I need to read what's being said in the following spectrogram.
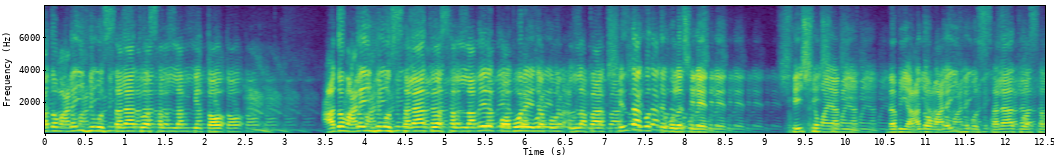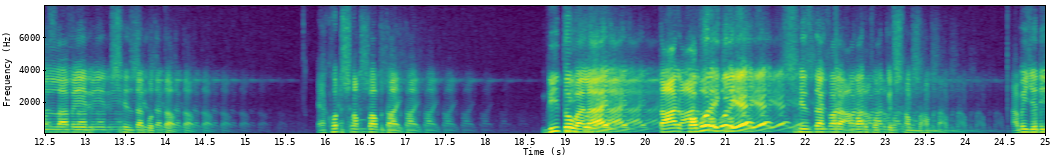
আদম আলাইহিস সালাতু ওয়াস সালামকে আদম ওয়াস কবরে যখন আল্লাহ পাক সিজদা করতে বলেছিলেন সেই সময় আমি নবী আদম ওয়াস সিজদা করতাম। এখন সম্ভব নয়। মৃত বেলায় তার কবরে গিয়ে সিজদা করা আমার পক্ষে সম্ভব না। আমি যদি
